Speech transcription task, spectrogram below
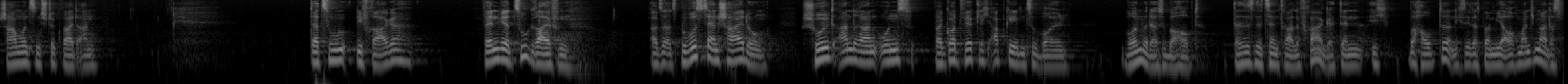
schauen wir uns ein Stück weit an. Dazu die Frage, wenn wir zugreifen also als bewusste Entscheidung, Schuld anderer an uns bei Gott wirklich abgeben zu wollen, wollen wir das überhaupt? Das ist eine zentrale Frage, denn ich behaupte, und ich sehe das bei mir auch manchmal, das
